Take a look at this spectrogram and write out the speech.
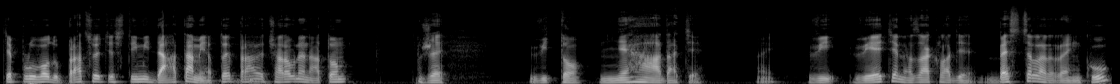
teplú vodu, pracujete s tými dátami a to je práve čarovné na tom, že vy to nehádate. Hej. Vy viete na základe bestseller ranku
